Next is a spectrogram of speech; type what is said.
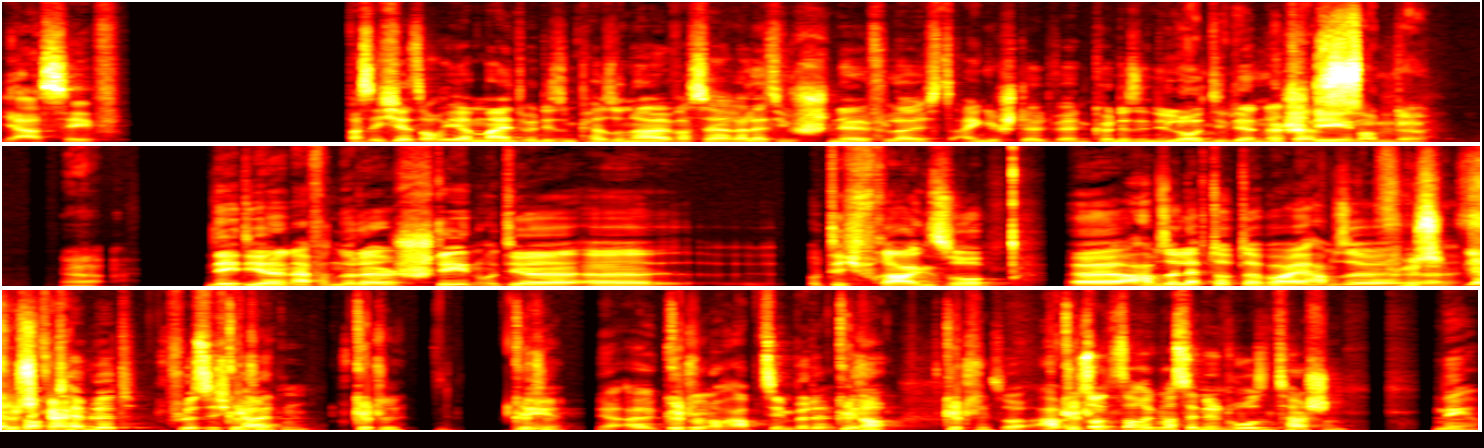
Ja, safe. Was ich jetzt auch eher meinte mit diesem Personal, was ja relativ schnell vielleicht eingestellt werden könnte, sind die Leute, die dann da Mit der stehen. Sonde. Ja. Nee, die dann einfach nur da stehen und dir äh, und dich fragen so, äh, haben sie Laptop dabei? Haben sie äh, Flüss- Laptop, Flüssigkeiten? Tablet, Flüssigkeiten? Gürtel? Gürtel? Nee. Ja, äh, Gürtel Gürtel? noch abziehen, bitte. Gürtel? Genau. Gürtel? So, haben wir Gürtel? sonst noch irgendwas in den Hosentaschen? Nee,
